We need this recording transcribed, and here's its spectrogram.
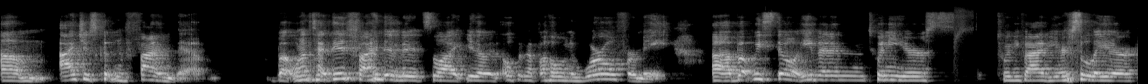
Um, I just couldn't find them but once I did find them, it's like, you know, it opened up a whole new world for me. Uh, but we still, even 20 years, 25 years later,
